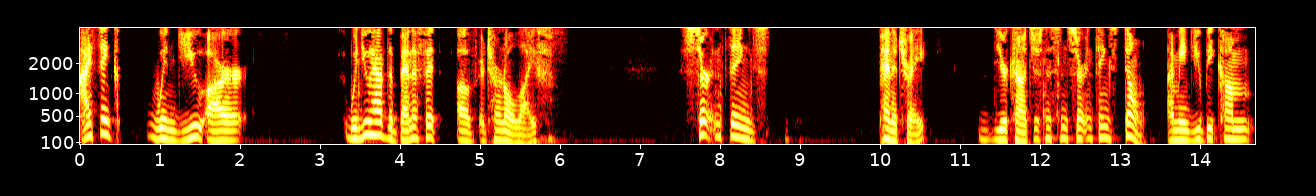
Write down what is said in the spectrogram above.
I think when you are, when you have the benefit of eternal life, certain things penetrate your consciousness and certain things don't. I mean, you become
